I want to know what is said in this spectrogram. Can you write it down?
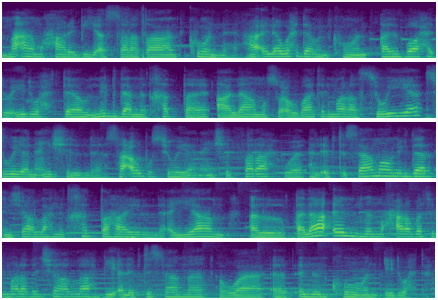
مع محاربي السرطان نكون عائلة واحدة ونكون قلب واحد وإيد واحدة ونقدر نتخطى آلام وصعوبات المرض. سوية سويا نعيش الصعب وسويا نعيش الفرح والابتسامة ونقدر إن شاء الله نتخطى هاي الأيام القلائل من محاربة المرض إن شاء الله بالابتسامة وبأنه نكون إيد واحدة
